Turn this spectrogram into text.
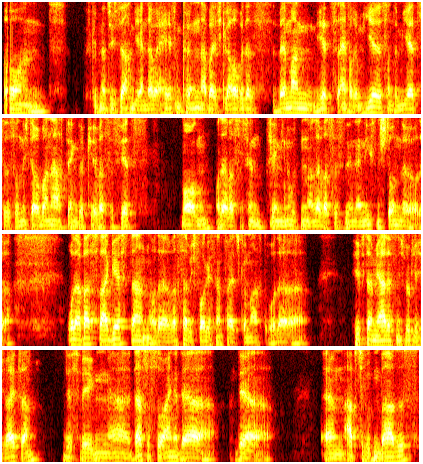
und es gibt natürlich Sachen, die einem dabei helfen können, aber ich glaube, dass wenn man jetzt einfach im Hier ist und im Jetzt ist und nicht darüber nachdenkt, okay, was ist jetzt morgen oder was ist in zehn Minuten oder was ist in der nächsten Stunde oder oder was war gestern oder was habe ich vorgestern falsch gemacht oder hilft einem ja alles nicht wirklich weiter. Deswegen, äh, das ist so eine der, der ähm, absoluten Basis,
